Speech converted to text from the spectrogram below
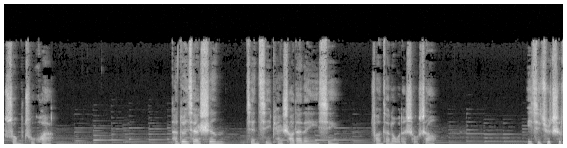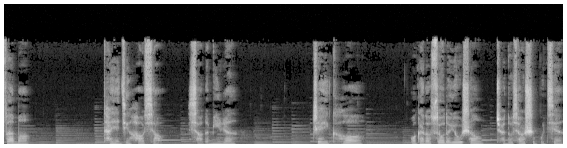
说不出话。他蹲下身，捡起一片捎带的银杏，放在了我的手上。一起去吃饭吗？他眼睛好小，小的迷人。这一刻，我感到所有的忧伤全都消失不见。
